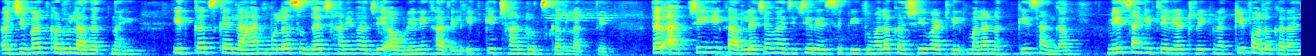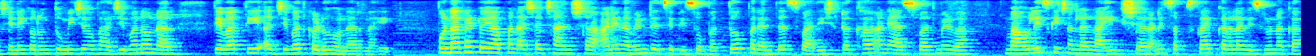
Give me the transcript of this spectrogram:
अजिबात कडू लागत नाही. इतकंच काय लहान मुलंसुद्धा छान भाजी आवडीने खातील इतकी छान रुचकर लागते. तर आजची ही कारल्याच्या भाजीची रेसिपी तुम्हाला कशी वाटली मला नक्की सांगा. मी सांगितलेल्या ट्रिक नक्की फॉलो करा जेणेकरून तुम्ही जेव्हा भाजी बनवणार तेव्हा ती अजिबात कडू होणार नाही. पुन्हा भेटूया आपण अशा छानशा आणि नवीन रेसिपीसोबत तोपर्यंत स्वादिष्ट खा आणि आस्वाद मिळवा. माऊलीज किचनला लाईक शेअर आणि सबस्क्राईब करायला विसरू नका.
